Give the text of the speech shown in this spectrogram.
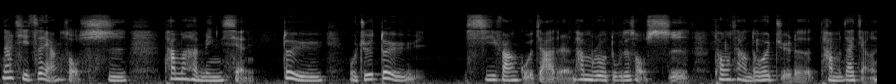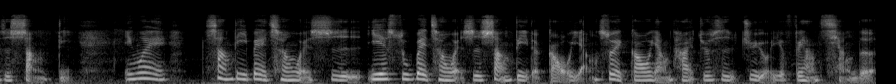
那其实这两首诗，他们很明显，对于我觉得对于西方国家的人，他们如果读这首诗，通常都会觉得他们在讲的是上帝，因为上帝被称为是耶稣被称为是上帝的羔羊，所以羔羊它就是具有一个非常强的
